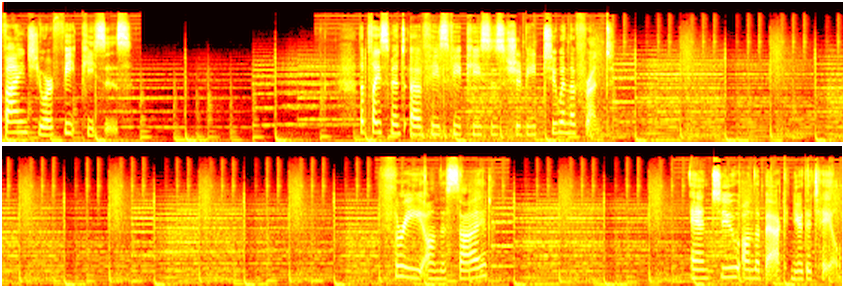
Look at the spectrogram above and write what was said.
Find your feet pieces. The placement of these feet pieces should be two in the front. Three on the side, and two on the back near the tail.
